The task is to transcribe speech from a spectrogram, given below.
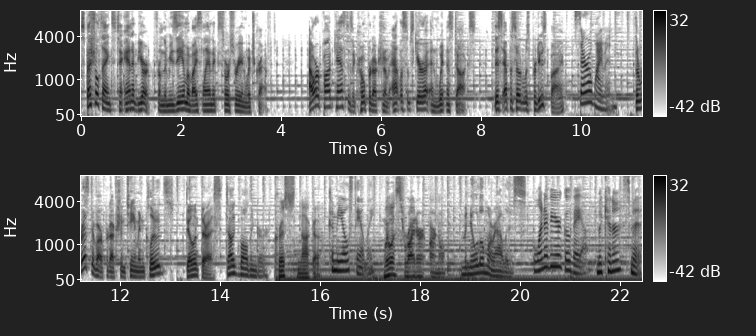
Special thanks to Anna Björk from the Museum of Icelandic Sorcery and Witchcraft. Our podcast is a co production of Atlas Obscura and Witness Docs. This episode was produced by Sarah Wyman. The rest of our production team includes Dylan Thuras, Doug Baldinger, Chris Naka, Camille Stanley, Willis Ryder Arnold, Manolo Morales, Guinevere Govea, McKenna Smith,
